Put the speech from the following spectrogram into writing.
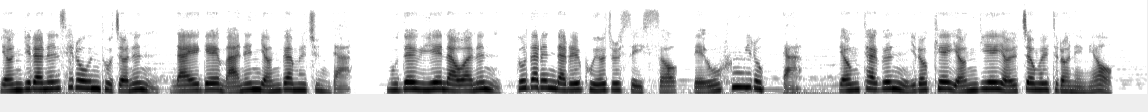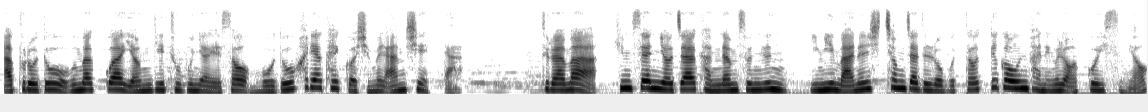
연기라는 새로운 도전은 나에게 많은 영감을 준다. 무대 위에 나와는 또 다른 나를 보여줄 수 있어 매우 흥미롭다. 영탁은 이렇게 연기의 열정을 드러내며 앞으로도 음악과 연기 두 분야에서 모두 활약할 것임을 암시했다. 드라마 힘센 여자 강남순은 이미 많은 시청자들로부터 뜨거운 반응을 얻고 있으며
